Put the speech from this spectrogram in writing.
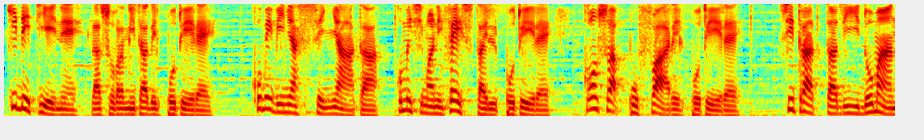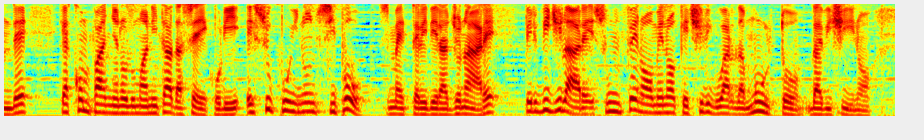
Chi detiene la sovranità del potere? Come viene assegnata? Come si manifesta il potere? Cosa può fare il potere? Si tratta di domande che accompagnano l'umanità da secoli e su cui non si può smettere di ragionare per vigilare su un fenomeno che ci riguarda molto da vicino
